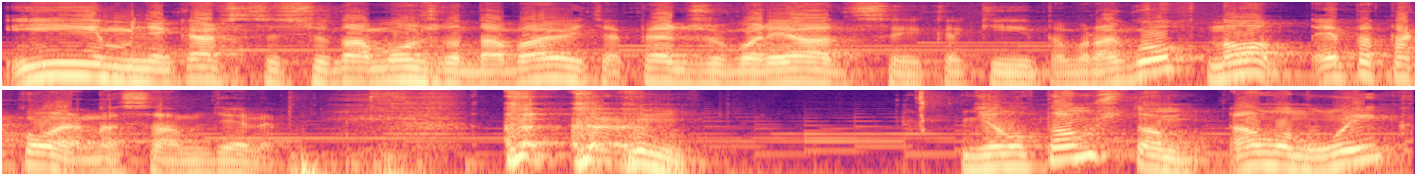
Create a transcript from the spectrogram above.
И мне кажется, сюда можно добавить, опять же, вариации какие-то врагов. Но это такое на самом деле. Дело в том, что Alan Wake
